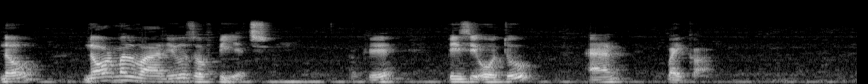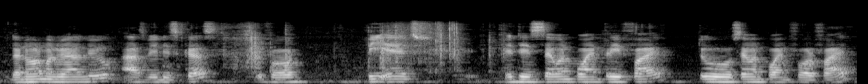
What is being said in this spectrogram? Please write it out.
know normal values of pH. Okay, PCO2 and bicarb. The normal value as we discussed before pH it is 7.35 to 7.45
